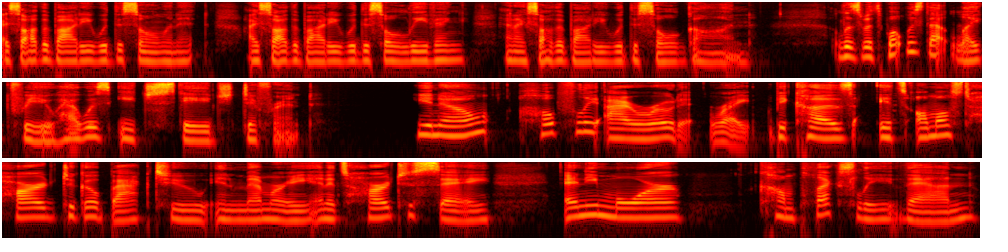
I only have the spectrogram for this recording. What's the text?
I saw the body with the soul in it. I saw the body with the soul leaving, and I saw the body with the soul gone. Elizabeth, what was that like for you? How was each stage different? You know, hopefully I wrote it right because it's almost hard to go back to in memory, and it's hard to say any more complexly than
